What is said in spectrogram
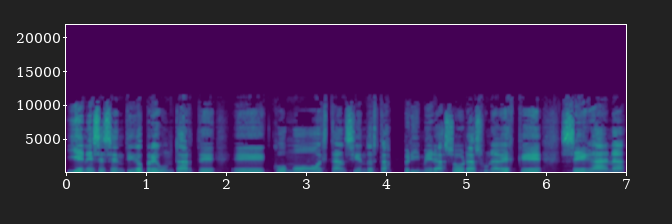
y en ese sentido preguntarte eh, cómo están siendo estas primeras horas una vez que se gana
